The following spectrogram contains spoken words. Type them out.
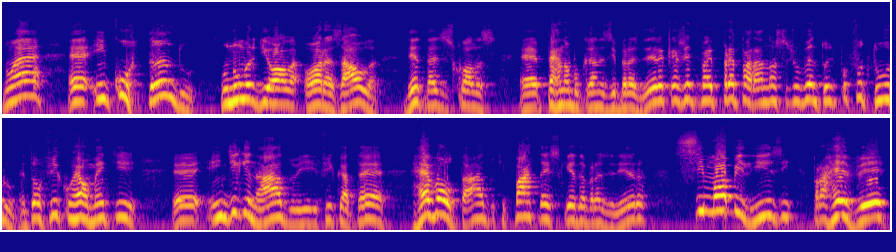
Não é, é encurtando o número de horas aula dentro das escolas é, pernambucanas e brasileiras que a gente vai preparar nossa juventude para o futuro. Então fico realmente é, indignado e fico até revoltado que parte da esquerda brasileira se mobilize para rever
